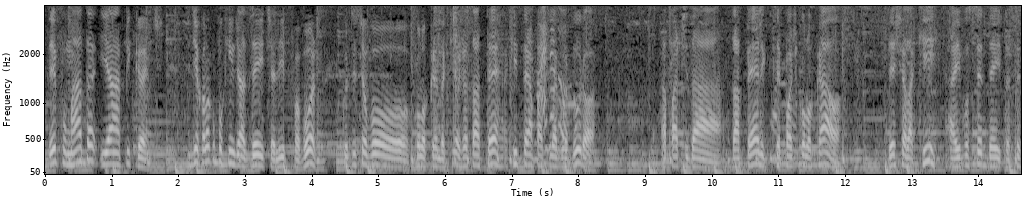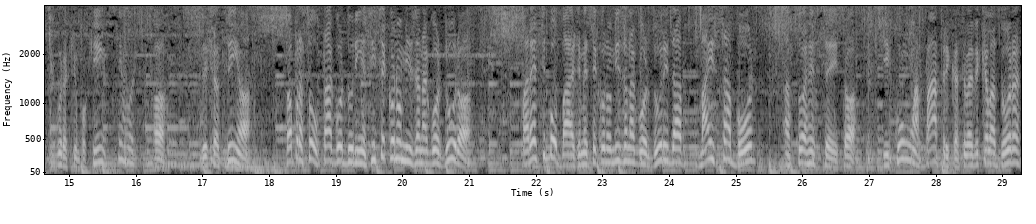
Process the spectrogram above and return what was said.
defumada e a picante. Cidinha, coloca um pouquinho de azeite ali, por favor. Enquanto isso eu vou colocando aqui, ó, já tá até, aqui tem a parte da mais, Edu? gordura, ó. A parte da, da pele que você pode colocar, ó. Deixa ela aqui, aí você deita. Você segura aqui um pouquinho. Segura. Ó, deixa assim, ó. Só pra soltar a gordurinha. Assim você economiza na gordura, ó. Parece bobagem, mas você economiza na gordura e dá mais sabor à sua receita, ó. E com a páprica, você vai ver que ela doura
